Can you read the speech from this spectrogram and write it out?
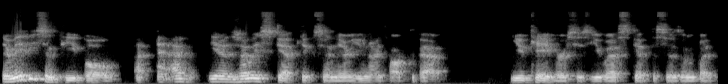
there may be some people, I, I, you know, there's always skeptics in there. You and I talked about UK versus US skepticism, but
